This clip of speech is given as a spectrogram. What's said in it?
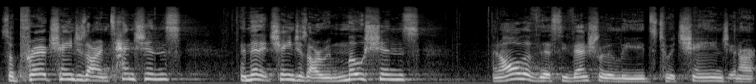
So prayer changes our intentions, and then it changes our emotions, and all of this eventually leads to a change in our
